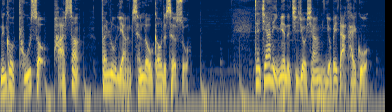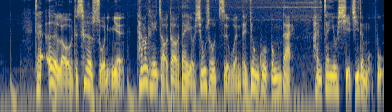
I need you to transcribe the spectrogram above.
能够徒手爬上翻入两层楼高的厕所。在家里面的急救箱有被打开过，在二楼的厕所里面，他们可以找到带有凶手指纹的用过绷带和沾有血迹的抹布。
